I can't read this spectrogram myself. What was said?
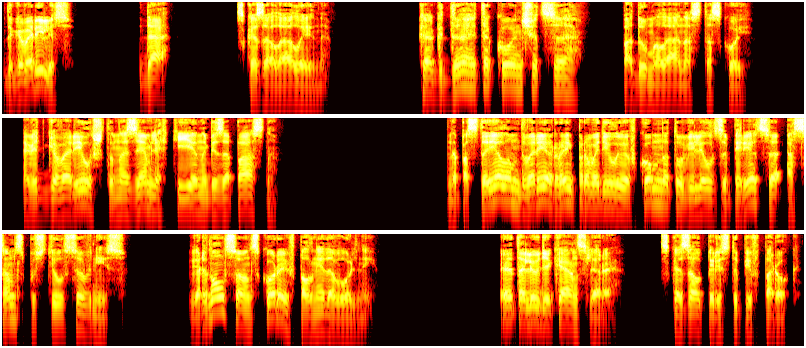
Договорились?» «Да», — сказала Алэйна. «Когда это кончится?» — подумала она с тоской. «А ведь говорил, что на землях Киена безопасно». На постоялом дворе Рэй проводил ее в комнату, велел запереться, а сам спустился вниз. Вернулся он скоро и вполне довольный. «Это люди канцлера», — сказал, переступив порог.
